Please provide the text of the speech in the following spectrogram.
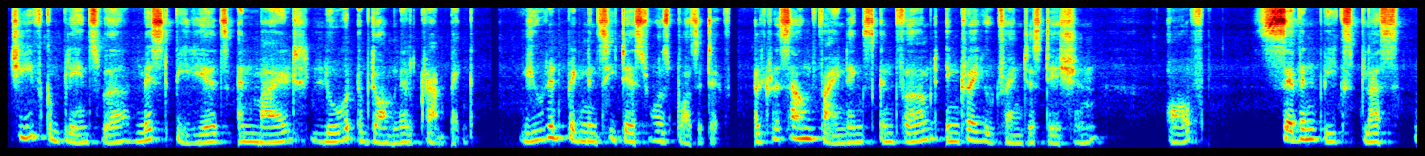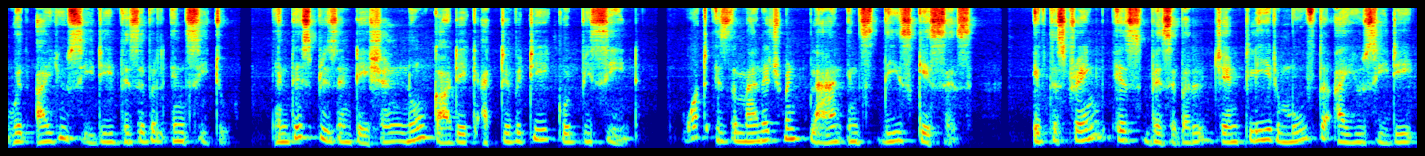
Chief complaints were missed periods and mild lower abdominal cramping. Urine pregnancy test was positive ultrasound findings confirmed intrauterine gestation of 7 weeks plus with IUCD visible in situ. In this presentation, no cardiac activity could be seen. What is the management plan in these cases? If the string is visible, gently remove the IUCD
